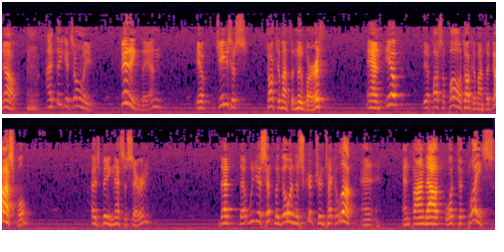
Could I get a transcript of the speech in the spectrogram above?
Now, I think it's only fitting then if Jesus talked about the new birth and if the Apostle Paul talked about the gospel as being necessary, that, that we just simply go in the scripture and take a look and, and find out what took place.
